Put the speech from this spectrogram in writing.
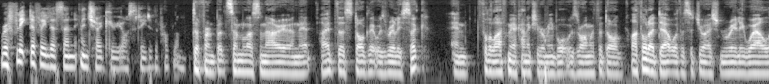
reflectively listen and show curiosity to the problem. Different but similar scenario in that I had this dog that was really sick and for the life of me, I can't actually remember what was wrong with the dog. I thought I dealt with the situation really well.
